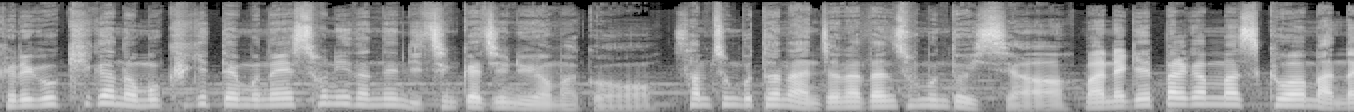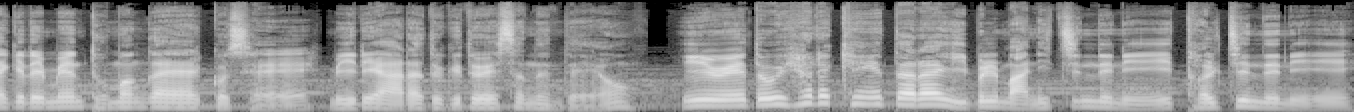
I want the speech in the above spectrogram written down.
그리고 키가 너무 크기 때문에 손이 닿는 2층까지는 위험하고 3층부터는 안전하다는 소문도 있어 만약에 빨간 마스크와 만나게 되면 도망가야 할 곳을 미리 알아두기도 했었는데요. 이외에도 혈액형에 따라 입을 많이 찢느니 덜 찢느니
